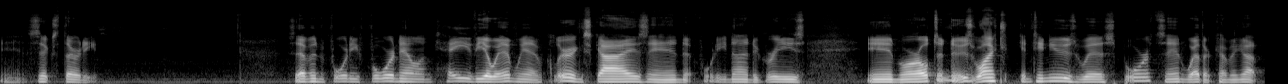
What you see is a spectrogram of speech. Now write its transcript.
and 6:30. 744 now on KVOM. We have clearing skies and 49 degrees in Morrilton. Newswatch continues with sports and weather coming up.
